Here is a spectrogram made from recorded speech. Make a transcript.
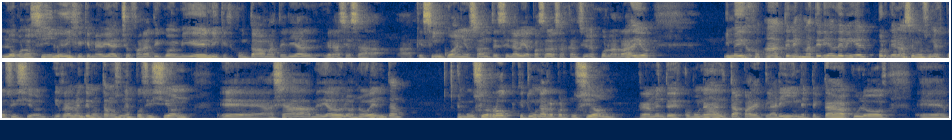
Lo conocí, le dije que me había hecho fanático de Miguel y que juntaba material gracias a, que cinco años antes él había pasado esas canciones por la radio. Y me dijo, ah, ¿tenés material de Miguel? ¿Por qué no hacemos una exposición? Y realmente montamos una exposición eh, allá a mediados de los 90, en Museo Rock, que tuvo una repercusión realmente descomunal, tapa de Clarín, espectáculos, eh,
